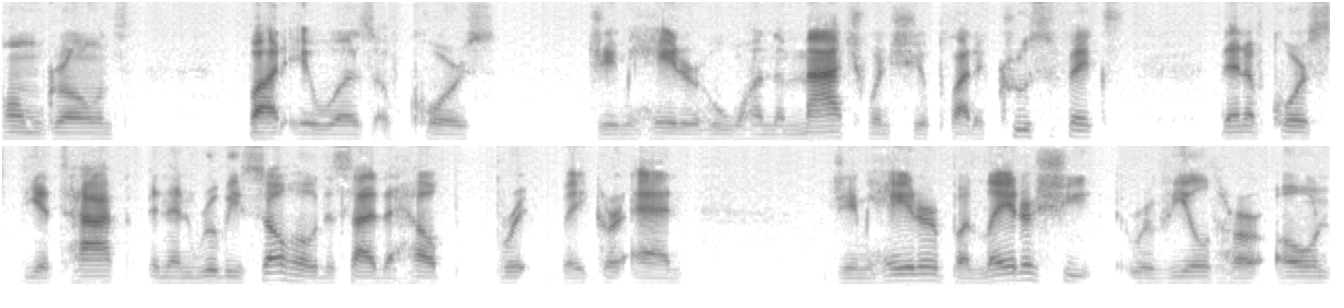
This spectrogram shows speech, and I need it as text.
homegrowns, but it was, of course, Jamie Hayter who won the match when she applied a crucifix. Then, of course, the attack, and then Ruby Soho decided to help Britt Baker and Jamie Hayter, but later she revealed her own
